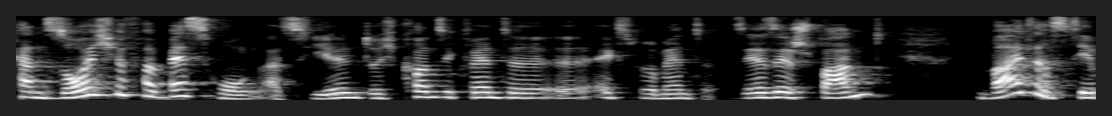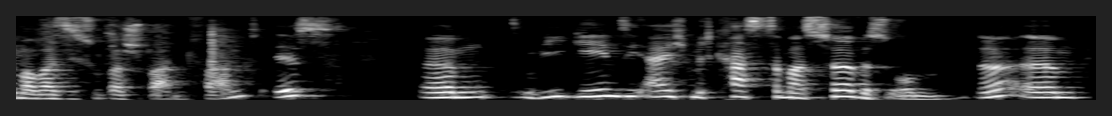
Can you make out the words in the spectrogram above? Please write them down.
kann solche Verbesserungen erzielen durch konsequente äh, Experimente. Sehr, sehr spannend. Ein weiteres Thema, was ich super spannend fand, ist, ähm, wie gehen Sie eigentlich mit Customer Service um? Ne? Ähm,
